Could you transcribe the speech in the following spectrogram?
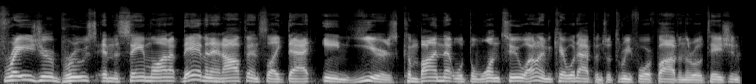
Frazier, Bruce in the same lineup. They haven't had offense like that in years. Combine that with the one two. I don't even care what happens with three, four, five in the rotation,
